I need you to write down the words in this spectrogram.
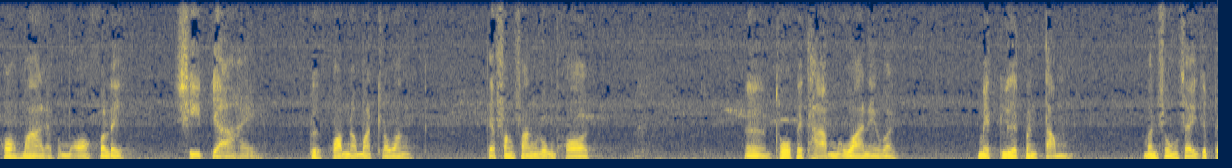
พ่อมาแล้วก็หมอเขาเลย ฉีดยาให้ด้วยความระมัดระวัง แต่ฟังฟังหลวงพอเออโทรไปถามเมื่อว่าเนี่ยว่า เม็ดเลือดมันต่ำมันสงสัยจะไป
